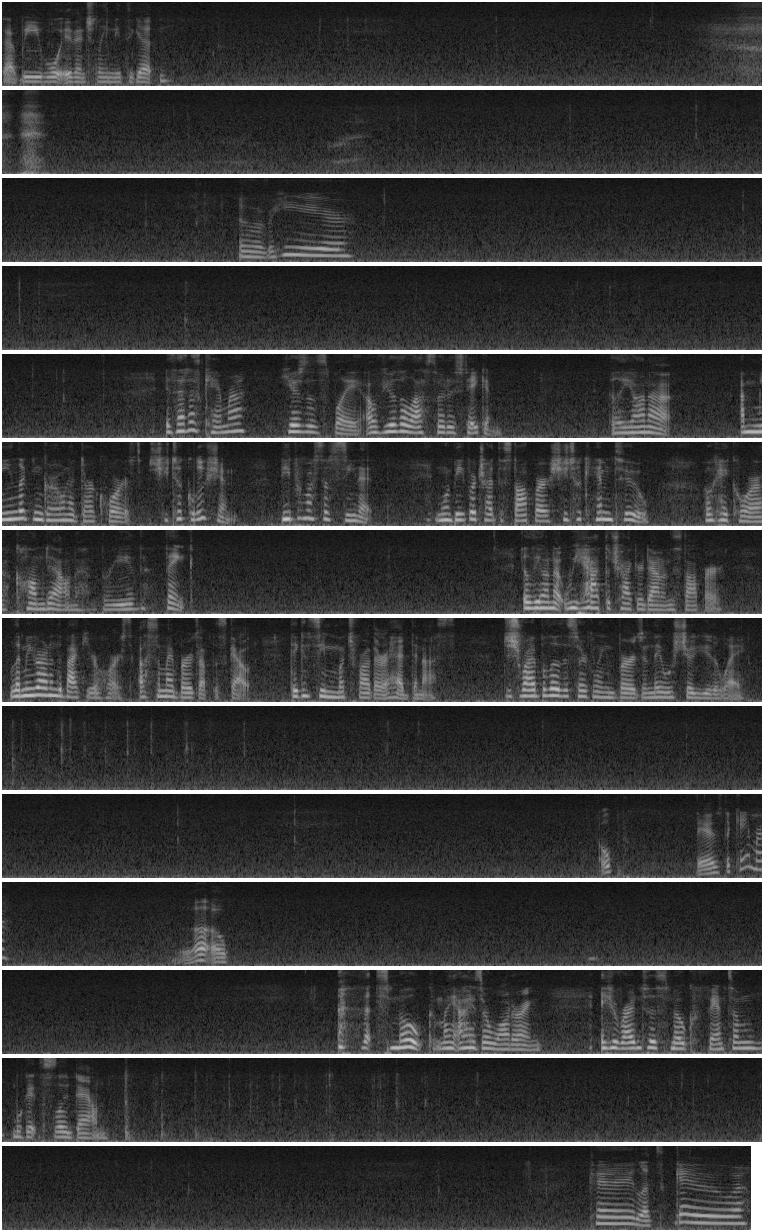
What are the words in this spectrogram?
that we will eventually need to get. Over here. Is that his camera? Here's the display. I'll view the last photos taken. Iliana, a mean-looking girl on a dark horse. She took Lucian. Beeper must have seen it. And when Beeper tried to stop her, she took him too. Okay, Kora, calm down. Breathe. Think. Iliana, we have to track her down and stop her. Let me ride on the back of your horse. I'll send my birds up to scout. They can see much farther ahead than us. Just ride below the circling birds and they will show you the way. Oh, there's the camera. Uh-oh. That smoke! My eyes are watering. If you ride into the smoke, Phantom will get slowed down. Okay, let's go.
